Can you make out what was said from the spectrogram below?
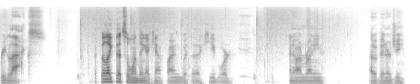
relax. I feel like that's the one thing I can't find with a keyboard. I know I'm running out of energy.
